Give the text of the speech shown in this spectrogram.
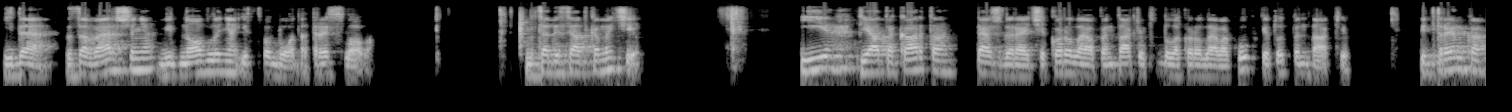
йде завершення, відновлення і свобода. Три слова. Це десятка мечів. І п'ята карта, теж, до речі, королева Пентаклів. Тут була королева кубків, тут Пентаклів. Підтримка,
